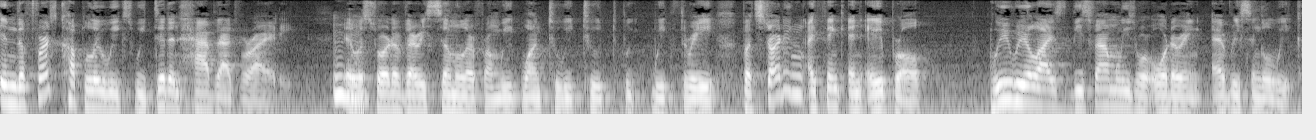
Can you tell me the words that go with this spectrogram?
in the first couple of weeks, we didn't have that variety. It was sort of very similar from week one to week two to week three. But starting, I think, in April, we realized these families were ordering every single week.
